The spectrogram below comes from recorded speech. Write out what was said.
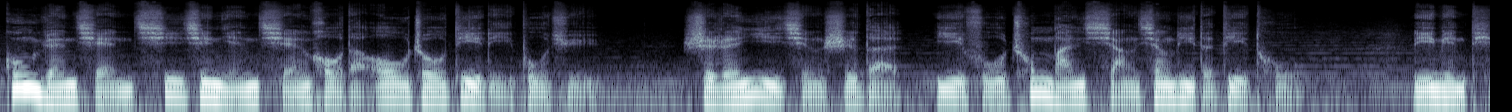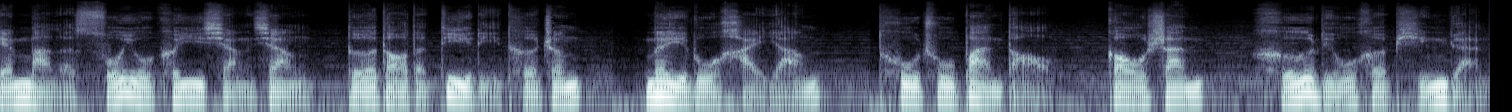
公元前七千年前后的欧洲地理布局。使人忆请时的一幅充满想象力的地图，里面填满了所有可以想象得到的地理特征：内陆海洋、突出半岛、高山、河流和平原，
